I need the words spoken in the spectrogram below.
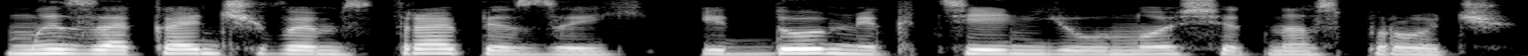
Мы заканчиваем с трапезой, и домик тенью уносит нас прочь.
